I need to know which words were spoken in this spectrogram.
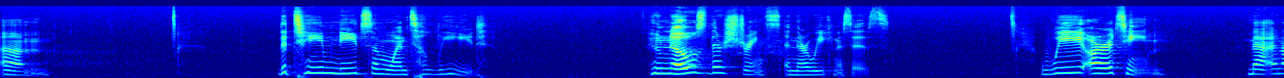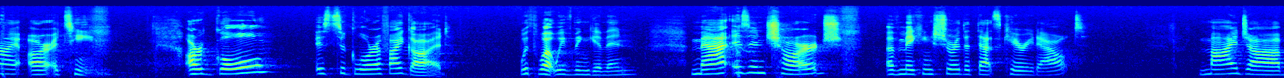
Um, the team needs someone to lead who knows their strengths and their weaknesses. We are a team. Matt and I are a team. Our goal is to glorify God with what we've been given. Matt is in charge of making sure that that's carried out. My job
